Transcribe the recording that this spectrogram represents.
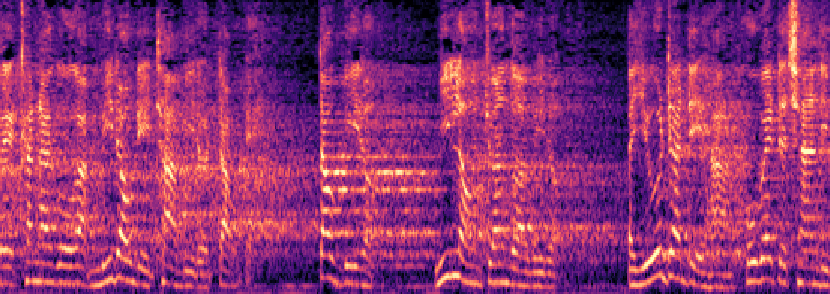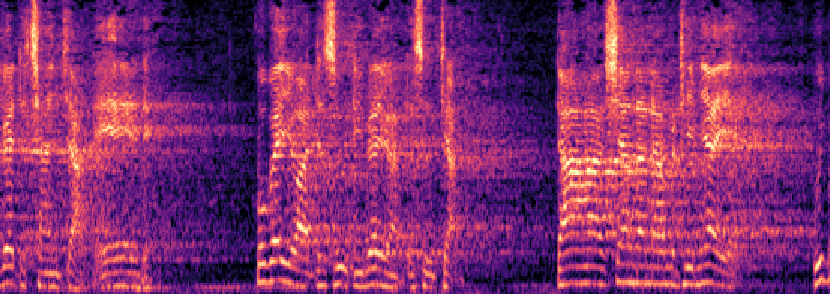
ပဲခန္ဓာကိုယ်ကမိတော့တွေထပြီးတော့တောက်တယ်တောက်ပြီးတော့မိလောင်ကျွမ်းသွားပြီးတော့အယိုးဓာတ်တွေဟာဟိုဘက်တစ်ချမ်းဒီဘက်တစ်ချမ်းကြတယ်တဲ့ ဟိုဘက်ရွာတစုဒီဘက်ရွာတစုကြဒါဟာရှန္ဒနာမထေမြတ်ရဲ့ဝိပ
